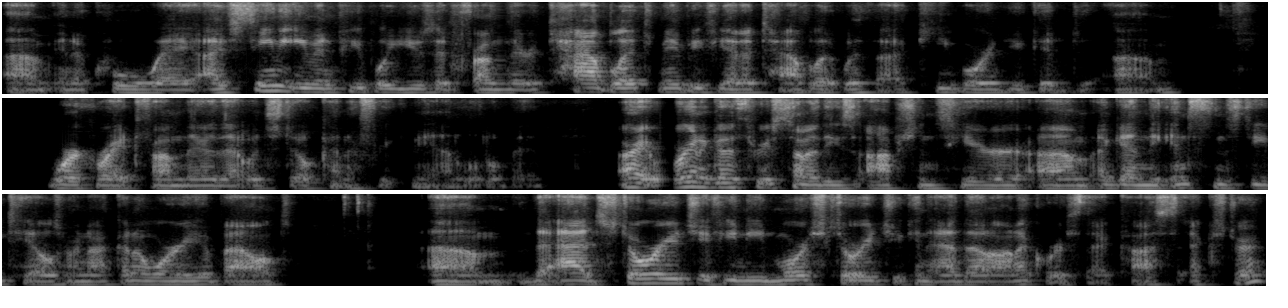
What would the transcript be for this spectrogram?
um, in a cool way. I've seen even people use it from their tablet. Maybe if you had a tablet with a keyboard, you could um, work right from there. That would still kind of freak me out a little bit. All right, we're going to go through some of these options here. Um, again, the instance details we're not going to worry about. Um, the add storage, if you need more storage, you can add that on. Of course, that costs extra.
